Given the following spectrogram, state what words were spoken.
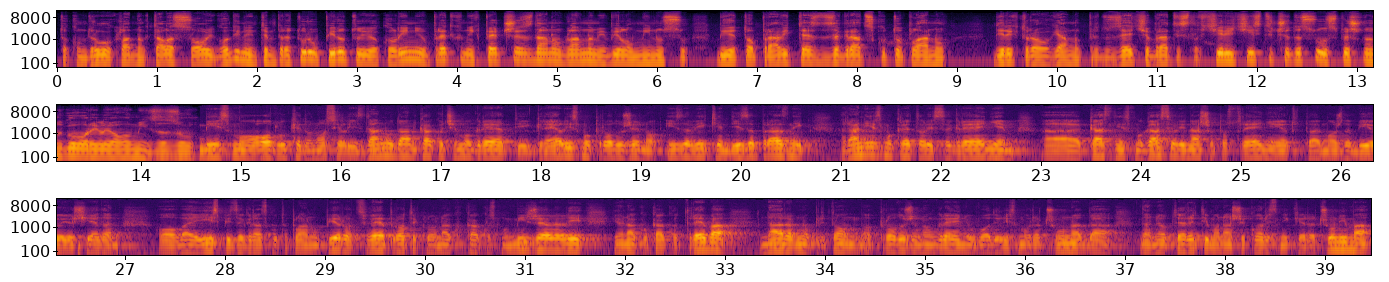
Tokom drugog hladnog talasa ovoj godini temperatura u Pirotu i okolini u prethodnih 5-6 dana uglavnom je bila u minusu. Bio je to pravi test za gradsku toplanu. Direktor ovog javnog preduzeća, Bratislav Ćirić, ističe da su uspešno odgovorili ovom izazovu. Mi smo odluke donosili iz dan u dan kako ćemo grejati, grejali smo produženo i za vikend i za praznik, ranije smo kretali sa grejenjem, kasnije smo gasili naše postrojenje i to je možda bio još jedan ovaj, ispit za gradsku toplanu Pirot, sve je proteklo onako kako smo mi želeli i onako kako treba. Naravno, pri tom produženom grejenju vodili smo računa da, da ne opteretimo naše korisnike računima. A,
